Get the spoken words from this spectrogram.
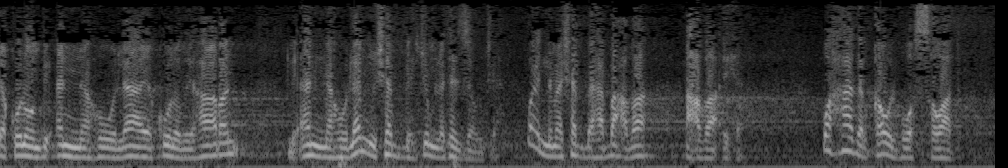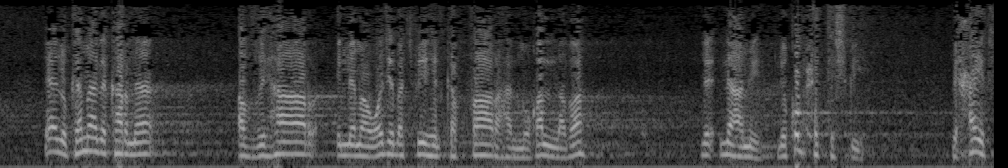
يقولون بأنه لا يكون ظهارا لأنه لم يشبه جملة الزوجة وإنما شبه بعض أعضائها. وهذا القول هو الصواب لأنه كما ذكرنا الظهار إنما وجبت فيه الكفارة المغلظة نعم لقبح التشبيه. بحيث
